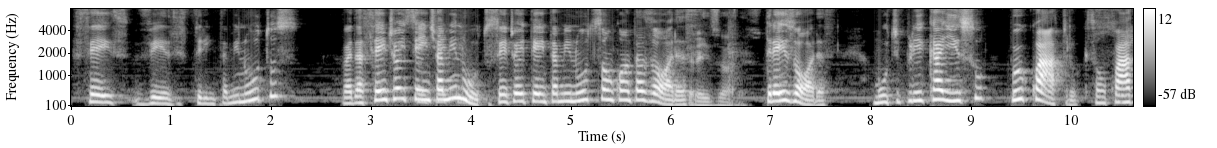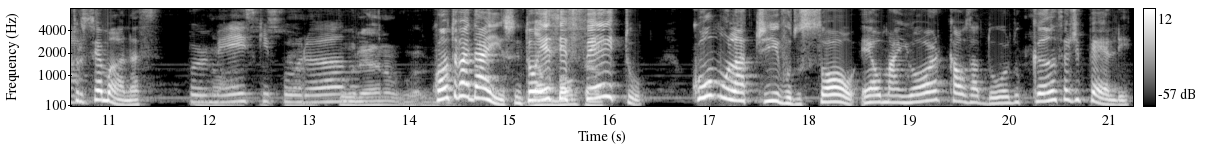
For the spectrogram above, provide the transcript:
seis vezes 30 minutos, vai dar 180, 180. minutos. 180 minutos são quantas horas? Três horas. Três horas. Multiplica isso por quatro, que são quatro semanas. Por Nossa mês, que por ano. Por ano. Quanto vai dar isso? Então, Dá um esse tanto. efeito cumulativo do sol é o maior causador do câncer de pele.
